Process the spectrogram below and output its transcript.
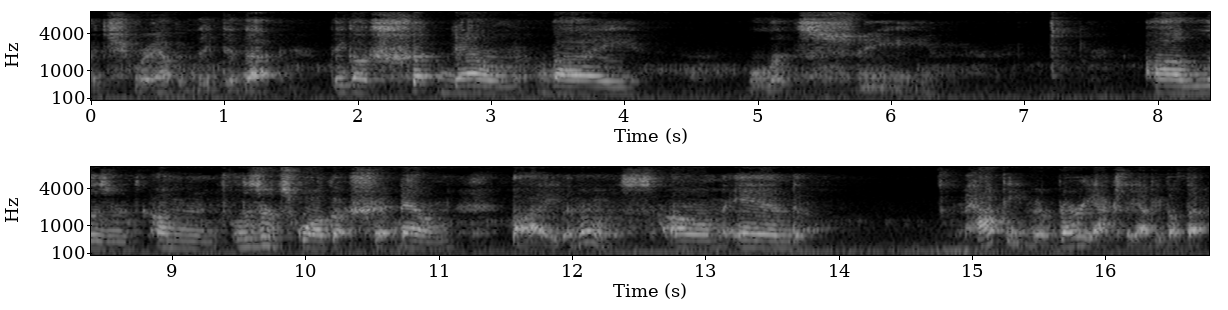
which very happened? they did that. They got shut down by, let's see, uh, Lizard, um, Lizard Squad got shut down by Anonymous, um, and I'm happy, very actually happy about that.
